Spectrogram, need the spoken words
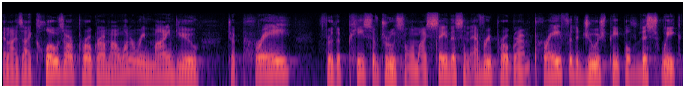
And as I close our program, I want to remind you to pray for the peace of Jerusalem. I say this in every program pray for the Jewish people this week.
